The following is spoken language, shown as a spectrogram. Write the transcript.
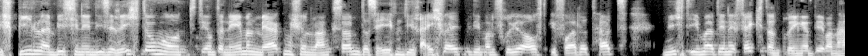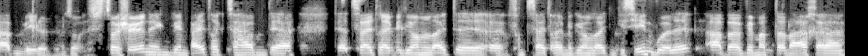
spielen ein bisschen in diese Richtung und die Unternehmen merken schon langsam, dass eben die Reichweiten, die man früher oft gefordert hat, nicht immer den Effekt anbringen, den man haben will. Also es ist zwar schön, irgendwie einen Beitrag zu haben, der, der zwei, drei Millionen Leute, äh, von zwei, drei Millionen Leuten gesehen wurde, aber wenn man danach äh,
